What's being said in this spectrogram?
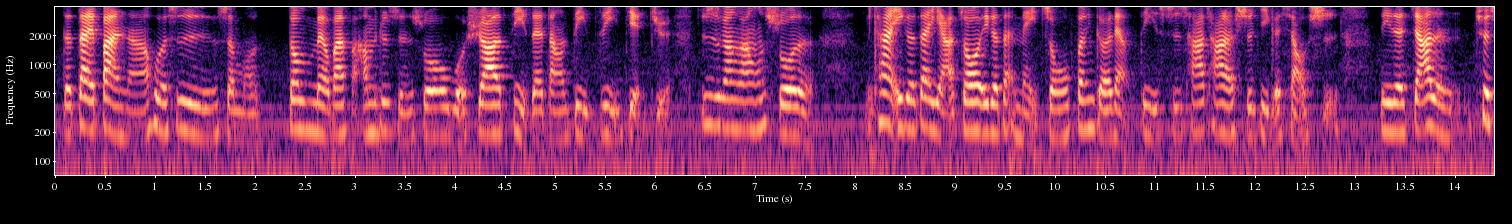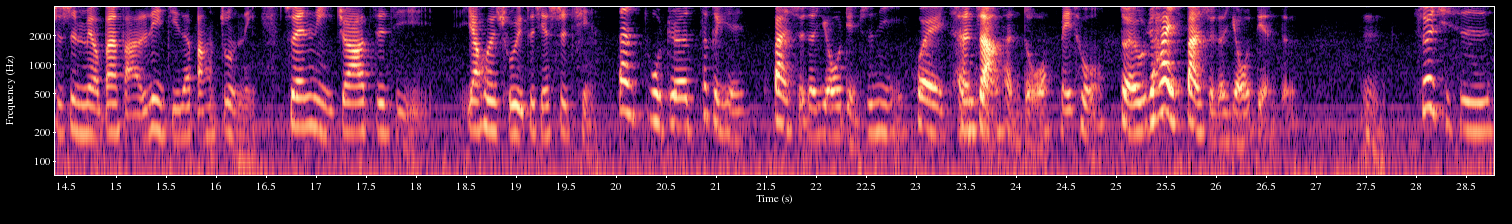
的代办啊，或者是什么都没有办法，他们就只能说我需要自己在当地自己解决。就是刚刚说的，你看，一个在亚洲，一个在美洲，分隔两地，时差差了十几个小时，你的家人确实是没有办法立即的帮助你，所以你就要自己要会处理这些事情。但我觉得这个也伴随着优点，就是你会成长很多。没错，对，我觉得它也是伴随着优点的。嗯，所以其实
